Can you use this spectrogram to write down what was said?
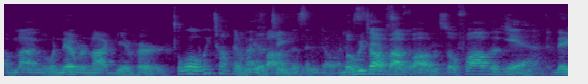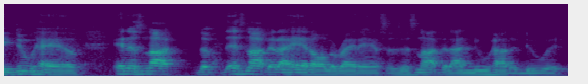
I'm not will never not give her. Well, we talking about fathers team. and daughters, but we talk Absolutely. about fathers. So fathers, yeah, they do have, and it's not the. It's not that I had all the right answers. It's not that I knew how to do it.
